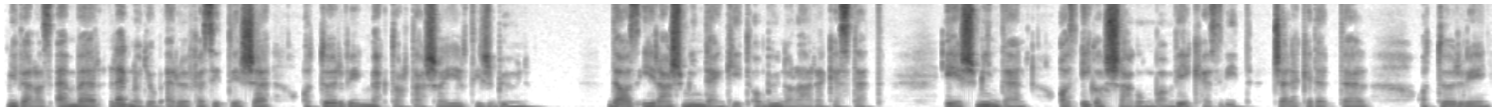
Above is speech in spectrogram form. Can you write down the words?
mivel az ember legnagyobb erőfeszítése a törvény megtartásaért is bűn. De az írás mindenkit a bűn alá rekesztett, és minden az igazságunkban véghez vitt cselekedettel a törvény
